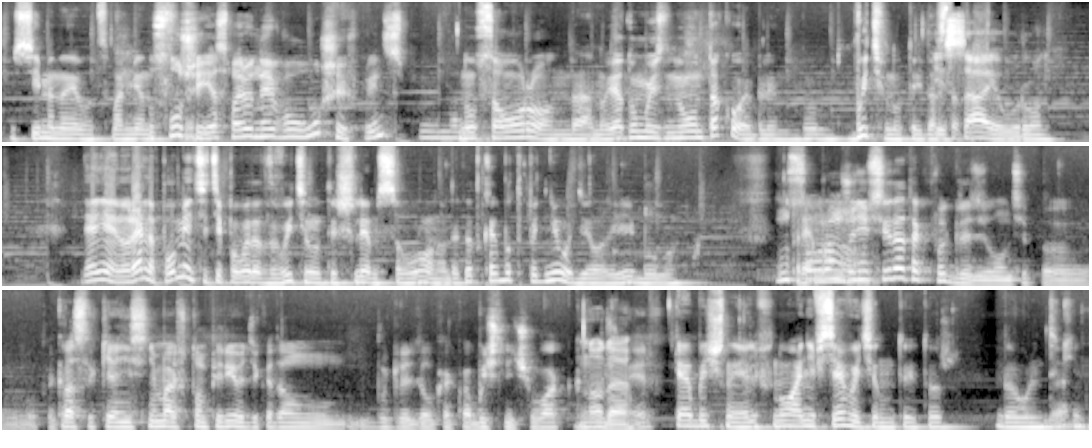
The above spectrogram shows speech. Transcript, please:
То есть именно вот момент... Ну слушай, я смотрю на его уши, в принципе... Ну, Саурон, да. Ну, я думаю, ну он такой, блин, он вытянутый достаточно. Исай, Урон. Не-не, ну реально, помните, типа, вот этот вытянутый шлем Саурона? Так это как будто под него делали, ей было. Ну, Прямо Саурон же не всегда так выглядел. Он, типа, как раз таки они снимают в том периоде, когда он выглядел как обычный чувак. Ну да. Эльф. Как обычный эльф. Ну, они все вытянутые тоже. Довольно-таки. Да.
